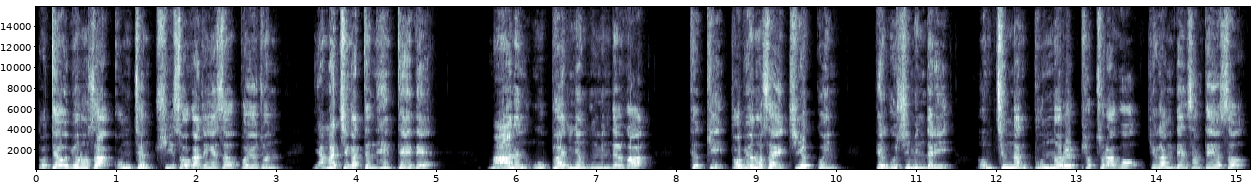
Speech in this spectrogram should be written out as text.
도태우 변호사 공천 취소 과정에서 보여준 양아치 같은 행태에 대해 많은 우파 진영 국민들과 특히 도 변호사의 지역구인 대구 시민들이 엄청난 분노를 표출하고 격앙된 상태여서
